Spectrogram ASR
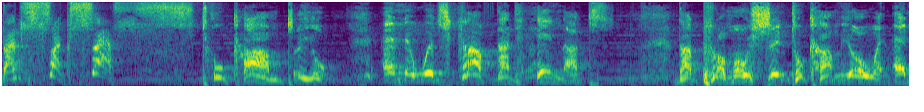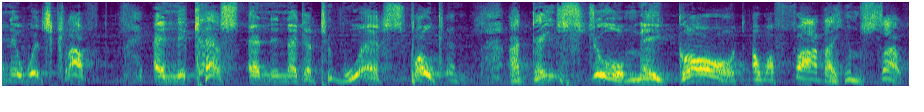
that success to come to you, any witchcraft that hindered that promotion to come your way, any witchcraft, any curse, any negative word spoken against you, may God, our Father Himself,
